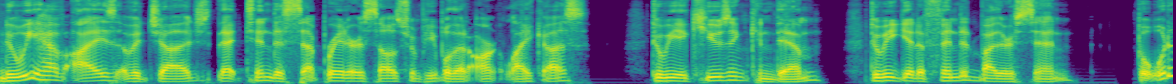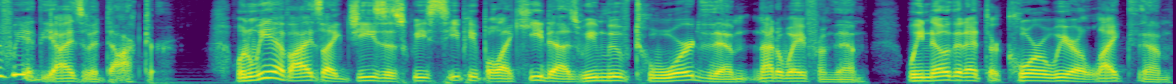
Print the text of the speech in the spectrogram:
Do we have eyes of a judge that tend to separate ourselves from people that aren't like us? Do we accuse and condemn? Do we get offended by their sin? But what if we had the eyes of a doctor? When we have eyes like Jesus, we see people like he does. We move toward them, not away from them. We know that at their core, we are like them.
